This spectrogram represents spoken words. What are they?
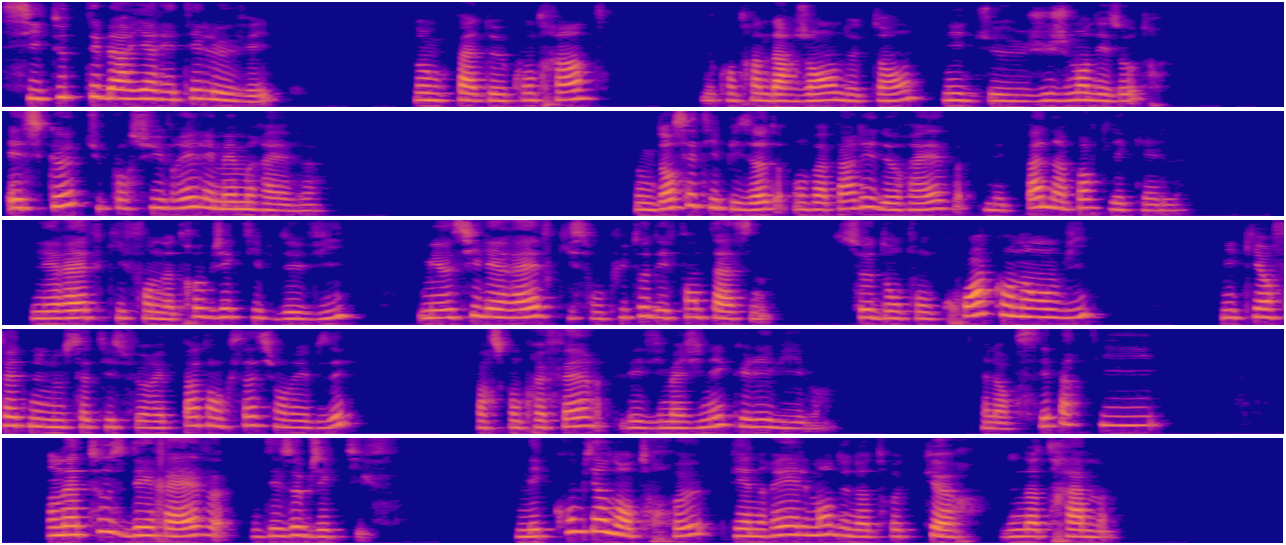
si toutes tes barrières étaient levées, donc pas de contraintes, de contraintes d'argent, de temps, ni de jugement des autres, est-ce que tu poursuivrais les mêmes rêves? Donc dans cet épisode, on va parler de rêves, mais pas n'importe lesquels. Les rêves qui font notre objectif de vie, mais aussi les rêves qui sont plutôt des fantasmes, ceux dont on croit qu'on a envie, mais qui en fait ne nous satisferaient pas tant que ça si on les faisait parce qu'on préfère les imaginer que les vivre. Alors c'est parti On a tous des rêves, des objectifs. Mais combien d'entre eux viennent réellement de notre cœur, de notre âme?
